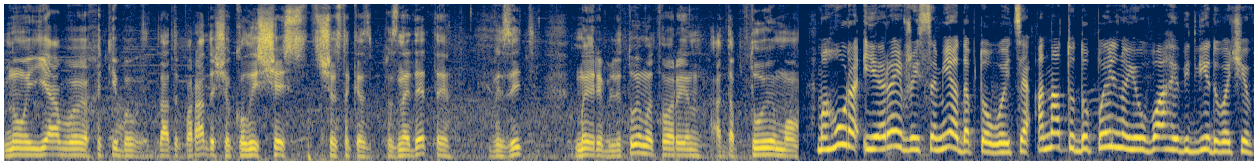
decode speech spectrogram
Ну, я б хотів би дати пораду, що коли щось, щось таке знайдете, везіть. Ми реабілітуємо тварин, адаптуємо. Магура і Арей вже й самі адаптовуються, а надто до пильної уваги відвідувачів.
